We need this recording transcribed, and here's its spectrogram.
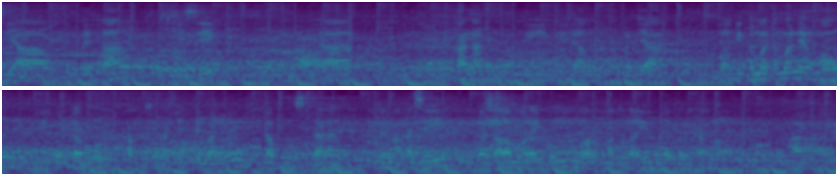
siap mental, fisik, dan tekanan di bidang pekerjaan. Bagi teman-teman yang mau ikut gabung kampus IHCT Bandung, gabung sekarang. Terima kasih. Wassalamualaikum warahmatullahi wabarakatuh.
